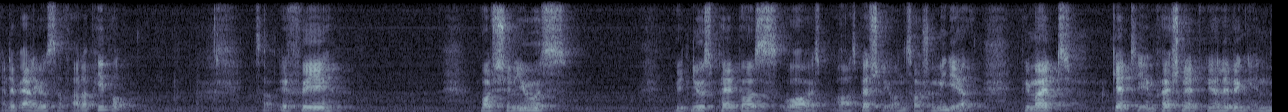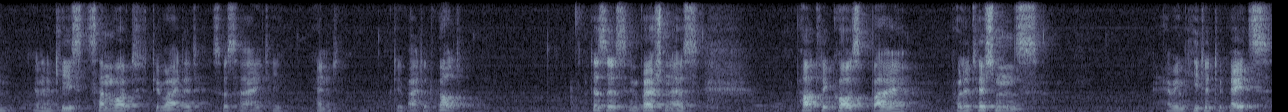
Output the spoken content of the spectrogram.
and the values of other people. So if we watch the news, read newspapers, or especially on social media, we might get the impression that we are living in an at least somewhat divided society and divided world. This is impression is partly caused by politicians having heated debates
